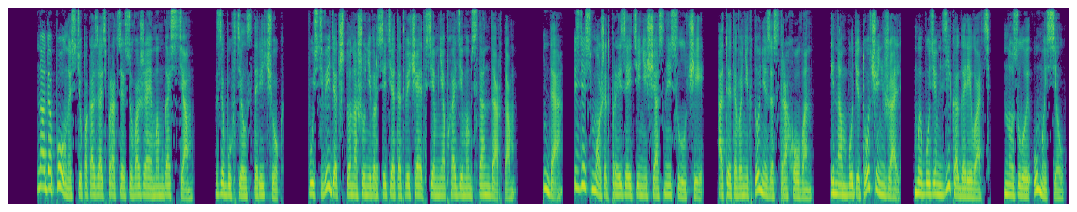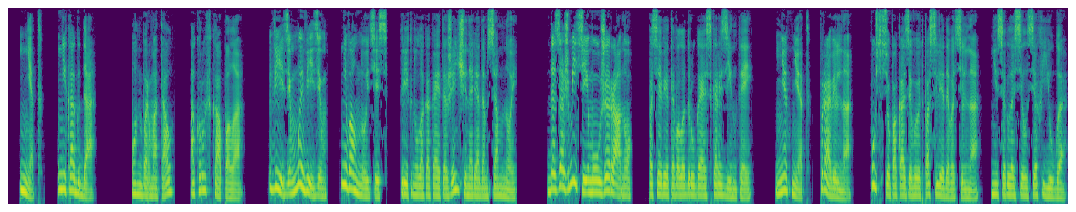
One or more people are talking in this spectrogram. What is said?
Надо полностью показать процесс уважаемым гостям», — забухтел старичок. «Пусть видят, что наш университет отвечает всем необходимым стандартам. Да, здесь может произойти несчастный случай. От этого никто не застрахован. И нам будет очень жаль, мы будем дико горевать, но злой умысел нет, никогда. Он бормотал, а кровь капала. «Видим, мы видим, не волнуйтесь», — крикнула какая-то женщина рядом со мной. «Да зажмите ему уже рану», — посоветовала другая с корзинкой. «Нет-нет, правильно. Пусть все показывают последовательно», — не согласился Хьюга.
